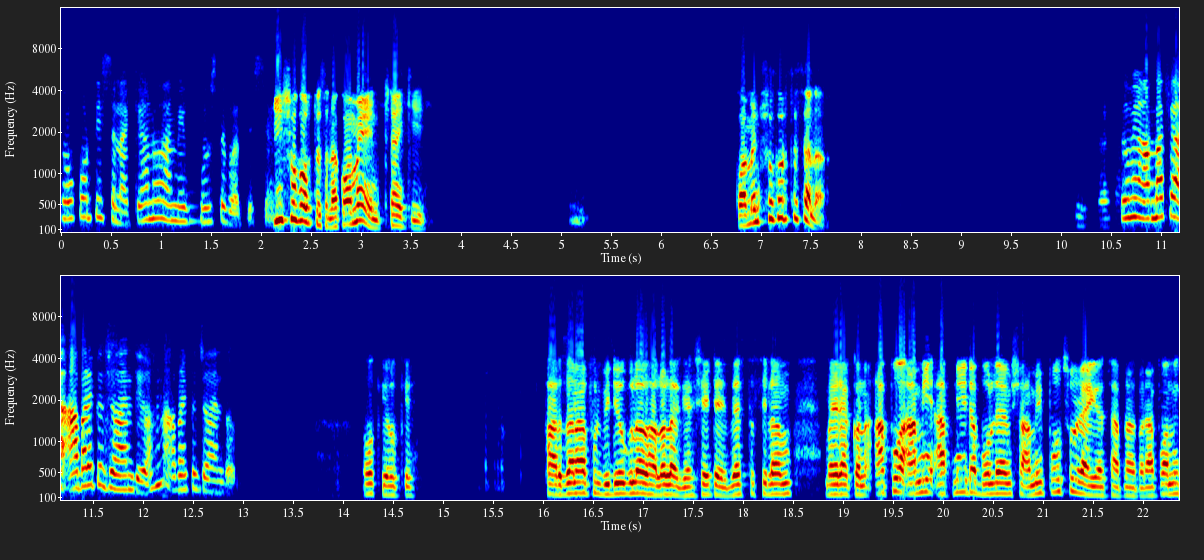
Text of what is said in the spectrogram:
শো করতেছে না কেন আমি বুঝতে পারতেছি। কি শো করতেছে না? কমেন্ট নাকি? কমেন্ট শো করতেছে না? তুমি আমাকে আবার একটু জয়েন দিও হ্যাঁ আবার একটু জয়েন দাও। ওকে ওকে ফারজানা আপুর ভিডিও গুলো ভালো লাগে সেটাই ব্যস্ত ছিলাম। ভাই রাখুন আপু, আমি, আপনি এটা বলে আমি প্রচুর রেগে গেছে আপনার পর। আপু, আমি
